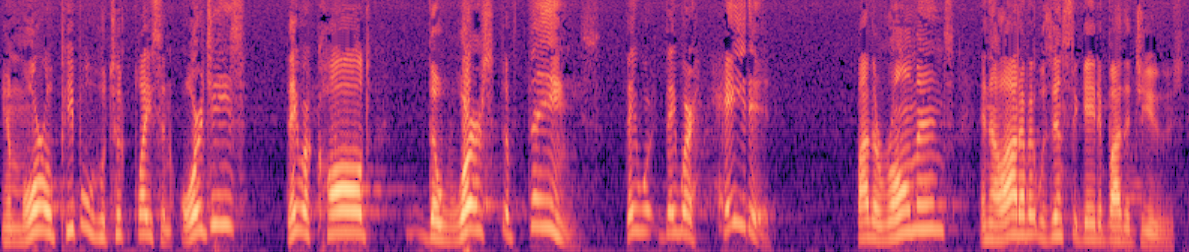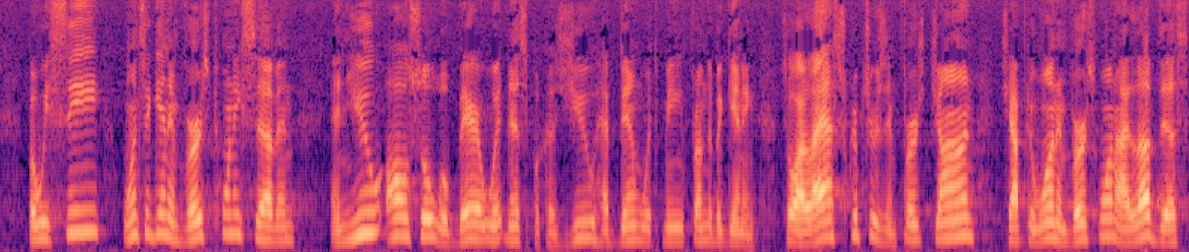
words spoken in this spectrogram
immoral people who took place in orgies. They were called the worst of things. They were, they were hated by the Romans, and a lot of it was instigated by the Jews. But we see, once again in verse 27, and you also will bear witness because you have been with me from the beginning. So our last scripture is in 1 John chapter 1 and verse 1. I love this.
